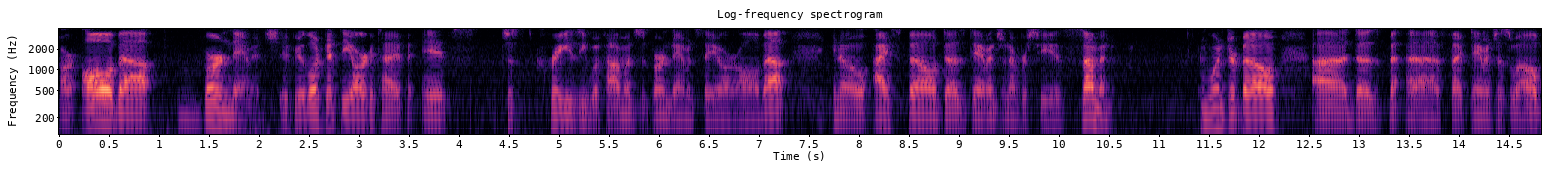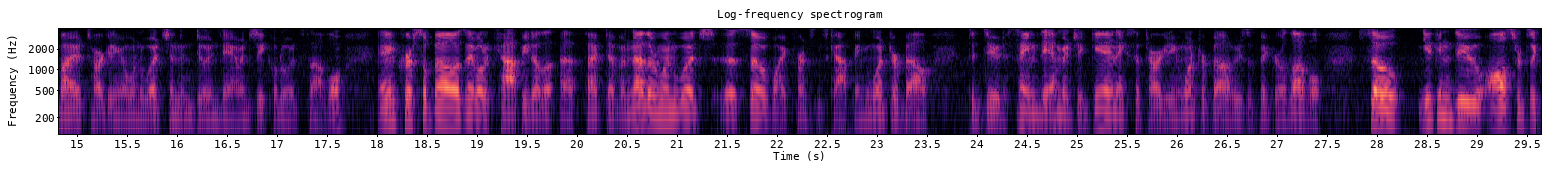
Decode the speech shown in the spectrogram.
are all about burn damage. If you look at the archetype, it's just crazy with how much burn damage they are all about. You know, Ice Bell does damage whenever she is summoned. Winter Bell uh, does uh, effect damage as well by targeting a Wind Witch and then doing damage equal to its level. And Crystal Bell is able to copy the effect of another one, which, uh, so like for instance copying Winter Bell to do the same damage again except targeting Winter Bell who's a bigger level. So you can do all sorts of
